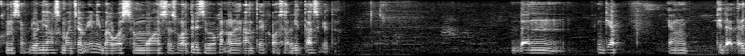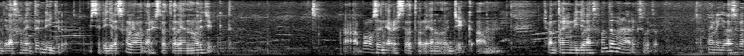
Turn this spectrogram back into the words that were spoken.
konsep dunia yang semacam ini bahwa semua sesuatu disebabkan oleh rantai kausalitas gitu. Dan gap yang tidak terjelaskan itu bisa dijelaskan lewat Aristotelian logic gitu Nah, apa maksudnya Aristotelian logic? Um, contoh yang dijelaskan itu menarik sebetulnya. Contoh yang dijelaskan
